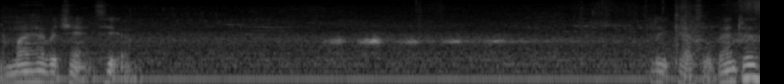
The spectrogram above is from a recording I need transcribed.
I might have a chance here. Play Castle Vantress.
